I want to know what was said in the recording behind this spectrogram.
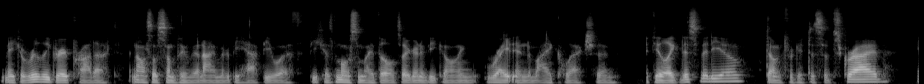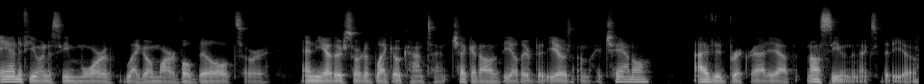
make a really great product and also something that I'm going to be happy with because most of my builds are going to be going right into my collection. If you like this video, don't forget to subscribe. And if you want to see more of LEGO Marvel builds or any other sort of LEGO content, check out all of the other videos on my channel. I've been Brickrattyop, and I'll see you in the next video.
